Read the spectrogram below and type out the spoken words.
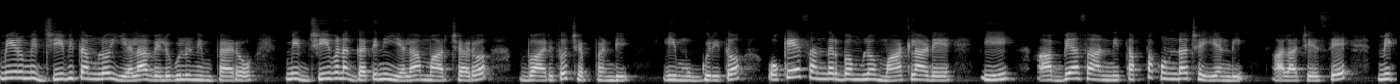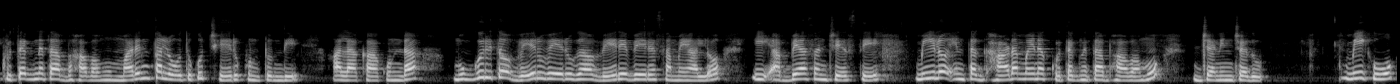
మీరు మీ జీవితంలో ఎలా వెలుగులు నింపారో? మీ జీవన గతిని ఎలా మార్చారో వారితో చెప్పండి. ఈ ముగ్గురితో ఒకే సందర్భంలో మాట్లాడే ఈ అభ్యాసాన్ని తప్పకుండా చెయ్యండి. అలా చేస్తే మీ కృతజ్ఞతా భావము మరింత లోతుకు చేరుకుంటుంది. అలా కాకుండా ముగ్గురితో వేరువేరుగా వేరే వేరే సమయాల్లో ఈ అభ్యాసం చేస్తే మీలో ఇంత గాఢమైన కృతజ్ఞతా భావము జనించదు. మీకు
